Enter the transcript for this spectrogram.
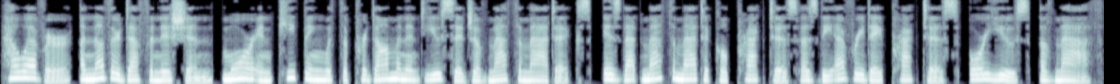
However, another definition, more in keeping with the predominant usage of mathematics, is that mathematical practice is the everyday practice, or use, of math.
